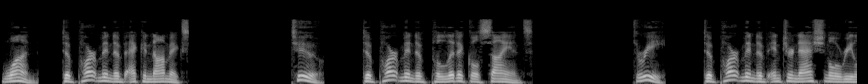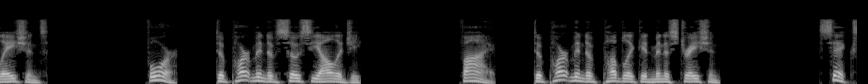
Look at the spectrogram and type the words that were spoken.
1. Department of Economics 2. Department of Political Science 3. Department of International Relations 4. Department of Sociology 5. Department of Public Administration 6.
